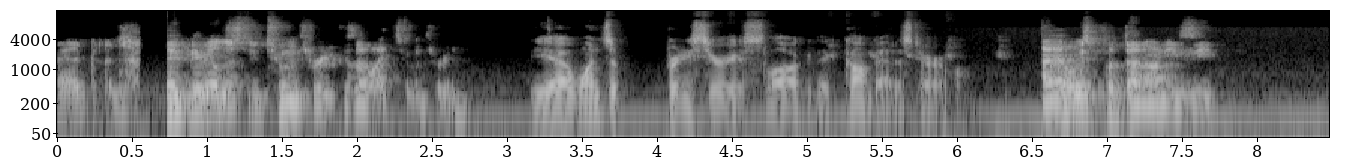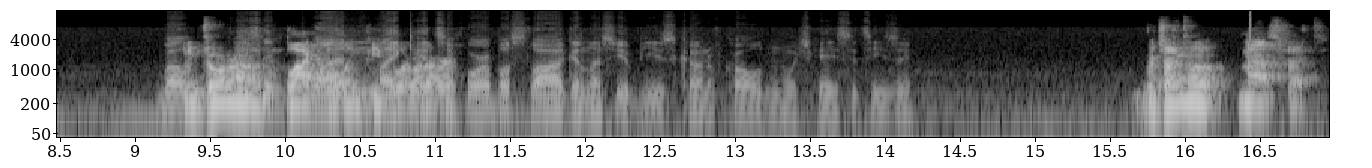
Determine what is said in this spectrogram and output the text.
Maybe maybe I'll just do two and three because I like two and three. Yeah, one's a pretty serious slog. The combat is terrible. I always put that on easy. Well, And go around isn't black one, holing people like, or It's a horrible slog unless you abuse Cone of Cold, in which case it's easy. We're talking about Mass Effect.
